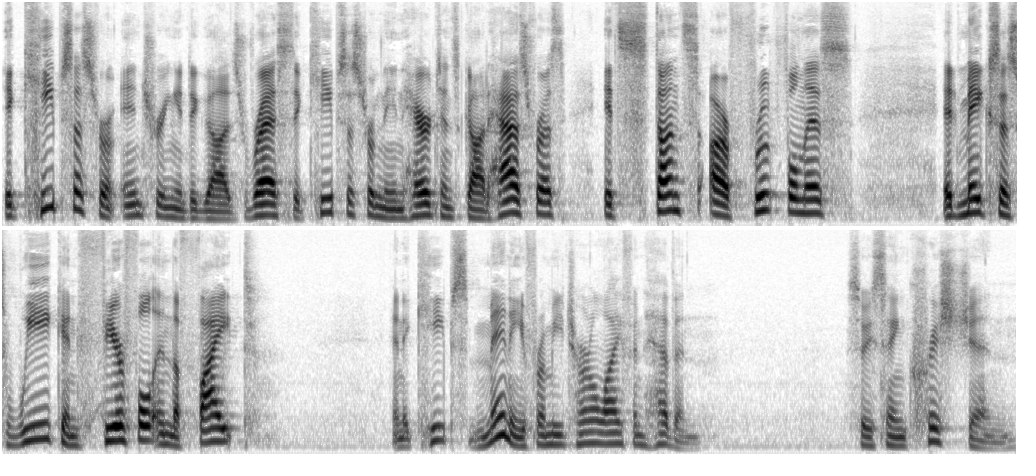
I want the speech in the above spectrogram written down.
It keeps us from entering into God's rest. It keeps us from the inheritance God has for us. It stunts our fruitfulness. It makes us weak and fearful in the fight. And it keeps many from eternal life in heaven. So he's saying, Christian,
